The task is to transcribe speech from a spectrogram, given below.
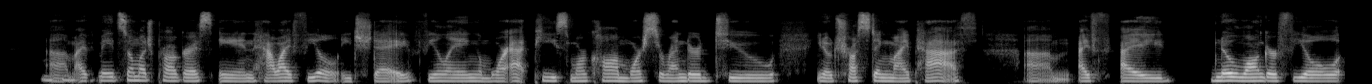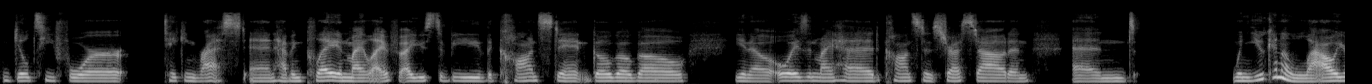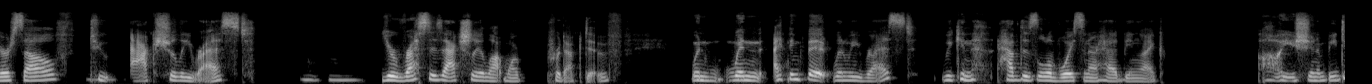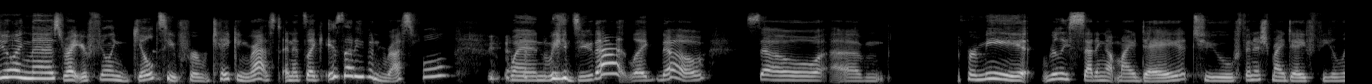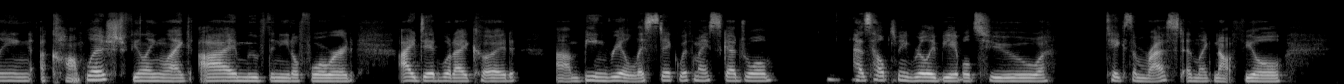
Mm-hmm. Um, I've made so much progress in how I feel each day, feeling more at peace, more calm, more surrendered to, you know, trusting my path. Um, I I no longer feel guilty for taking rest and having play in my life. I used to be the constant go go go, you know, always in my head, constant stressed out and and when you can allow yourself to actually rest, mm-hmm. your rest is actually a lot more productive. When when I think that when we rest, we can have this little voice in our head being like, oh, you shouldn't be doing this, right? You're feeling guilty for taking rest. And it's like, is that even restful when we do that? Like, no. So, um, for me, really setting up my day to finish my day feeling accomplished, feeling like I moved the needle forward. I did what I could, um, being realistic with my schedule has helped me really be able to take some rest and like not feel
